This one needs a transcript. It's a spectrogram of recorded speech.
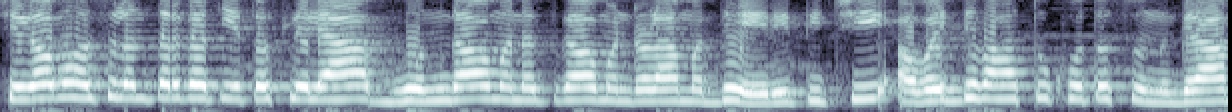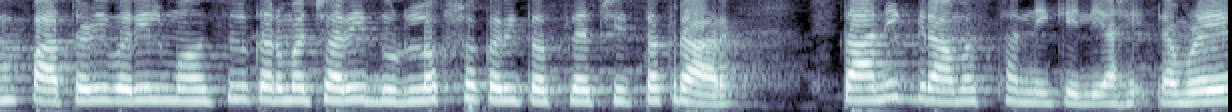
शेगाव महसूल अंतर्गत येत असलेल्या भोनगाव मनसगाव मंडळामध्ये रेतीची अवैध वाहतूक होत असून ग्राम पातळीवरील महसूल कर्मचारी दुर्लक्ष करीत असल्याची तक्रार स्थानिक ग्रामस्थांनी केली आहे. त्यामुळे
